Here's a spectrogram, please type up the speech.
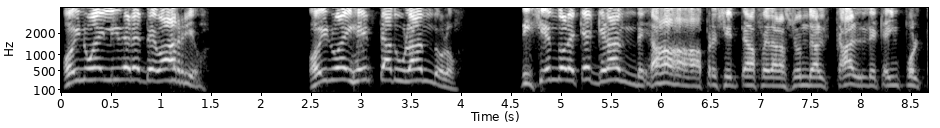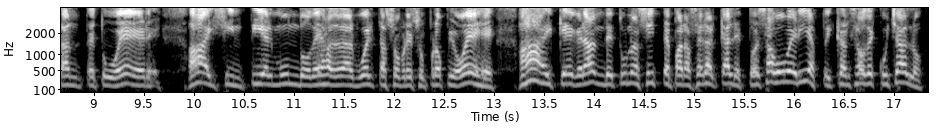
Hoy no hay líderes de barrio. Hoy no hay gente adulándolo, diciéndole que es grande. Ah, presidente de la Federación de Alcaldes, qué importante tú eres. Ay, sin ti el mundo deja de dar vueltas sobre su propio eje. Ay, qué grande tú naciste para ser alcalde. Toda esa bobería, estoy cansado de escucharlo.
